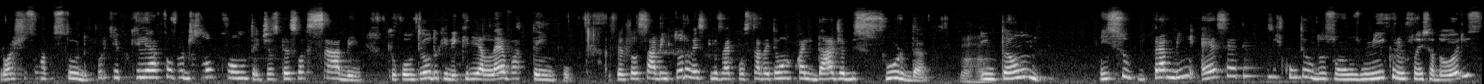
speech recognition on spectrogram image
Eu acho isso um absurdo. Por quê? Porque ele é a favor do slow content. As pessoas sabem que o conteúdo que ele cria leva tempo. As pessoas sabem que toda vez que ele vai postar vai ter uma qualidade absurda. Aham. Então, isso, pra mim, essa é a tendência de conteúdo. São os micro-influenciadores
